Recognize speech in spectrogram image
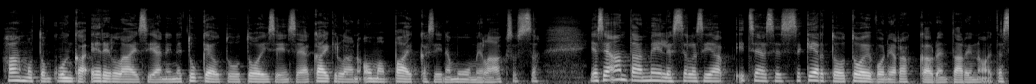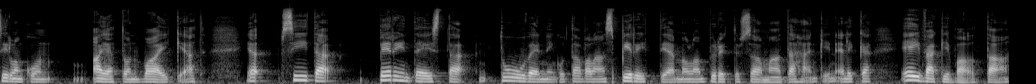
hahmot on kuinka erilaisia, niin ne tukeutuu toisiinsa ja kaikilla on oma paikka siinä muumilaaksossa. Ja se antaa meille sellaisia, itse asiassa se kertoo toivon ja rakkauden tarinoita silloin, kun ajat on vaikeat. Ja siitä perinteistä tuuven niin kuin tavallaan spirittiä me ollaan pyritty saamaan tähänkin. Eli ei väkivaltaa.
